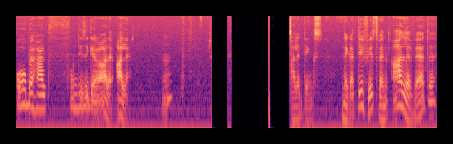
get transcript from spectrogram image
oberhalb von dieser Gerade, alle. Hm? Allerdings negativ ist, wenn alle Werte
